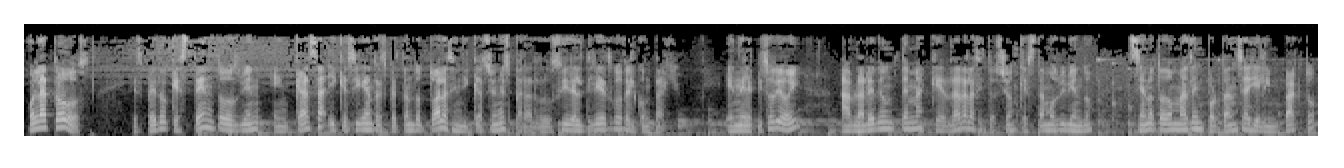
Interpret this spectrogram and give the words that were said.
Hola a todos, espero que estén todos bien en casa y que sigan respetando todas las indicaciones para reducir el riesgo del contagio. En el episodio de hoy hablaré de un tema que dada la situación que estamos viviendo, se ha notado más la importancia y el impacto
